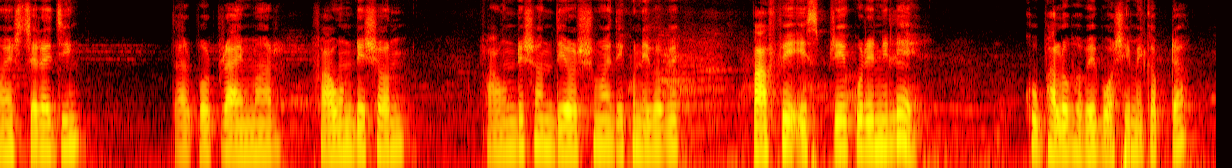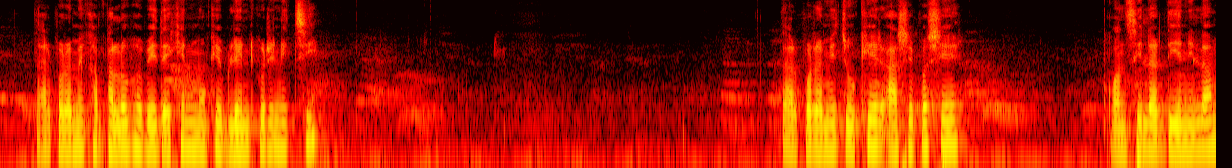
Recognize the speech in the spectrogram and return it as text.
ময়েশ্চারাইজিং তারপর প্রাইমার ফাউন্ডেশন ফাউন্ডেশন দেওয়ার সময় দেখুন, এভাবে পাফে স্প্রে করে নিলে খুব ভালোভাবে বসে মেকআপটা তারপর আমি ভালোভাবে দেখেন, মুখে ব্লেন্ড করে নিচ্ছি। তারপর আমি চোখের আশেপাশে কনসিলার দিয়ে নিলাম।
